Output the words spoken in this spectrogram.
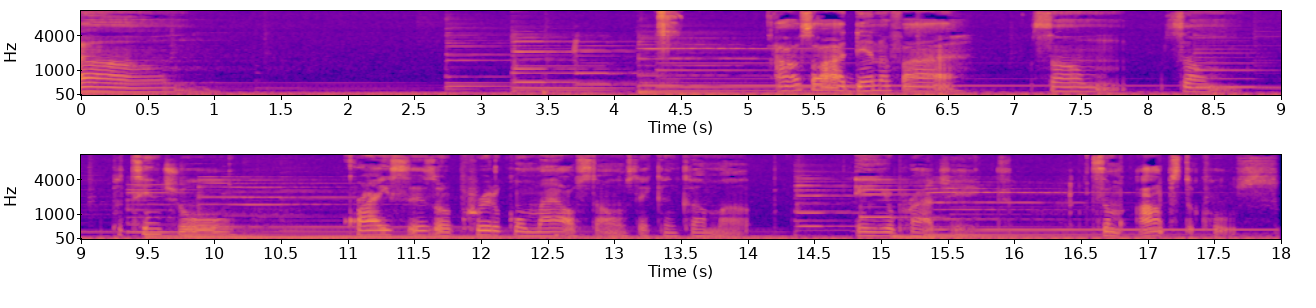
Um, also identify some some potential crisis or critical milestones that can come up in your project, some obstacles.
